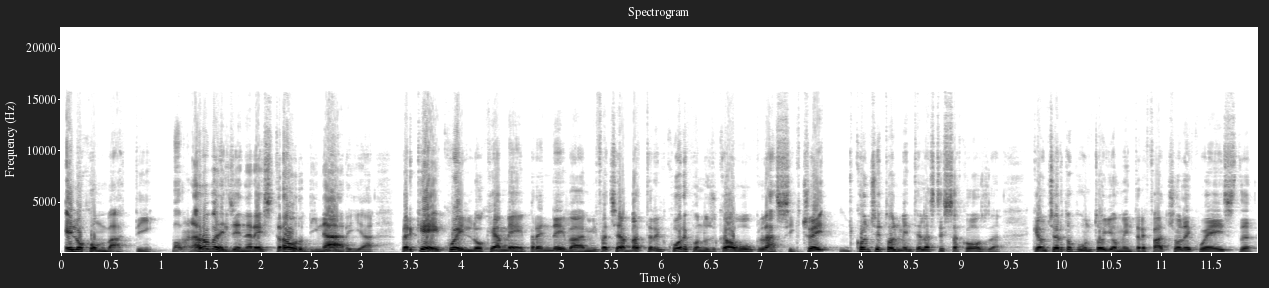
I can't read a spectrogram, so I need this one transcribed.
e lo combatti. Boh, una roba del genere è straordinaria, perché è quello che a me prendeva e mi faceva battere il cuore quando giocavo WoW Classic, cioè concettualmente la stessa cosa, che a un certo punto io mentre faccio le quest,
